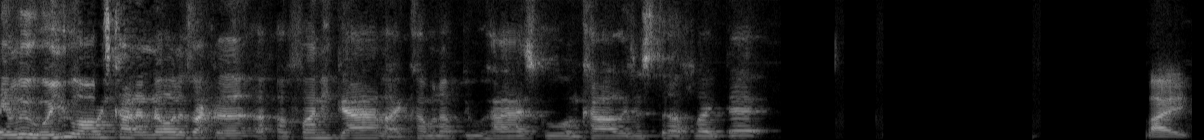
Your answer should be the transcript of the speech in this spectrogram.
hey, Lou, were you always kind of known as like a, a, a funny guy, like coming up through high school and college and stuff like that? like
